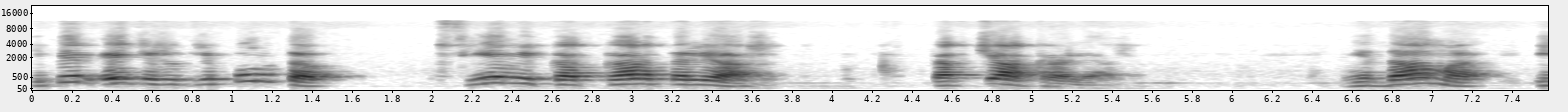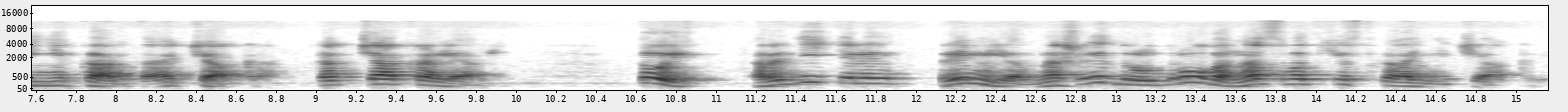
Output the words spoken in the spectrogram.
Теперь эти же три пункта в схеме как карта ляжет, как чакра ляжет. Не дама и не карта, а чакра, как чакра ляжет. То есть родители, пример, нашли друг друга на сватхистхане чакре.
